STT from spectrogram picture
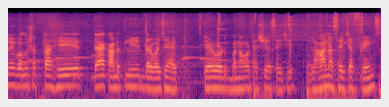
तुम्ही बघू शकता हे त्या काळातली दरवाजे आहेत. त्यावर बनावट अशी असायची लहान असायच्या फ्रेम्स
